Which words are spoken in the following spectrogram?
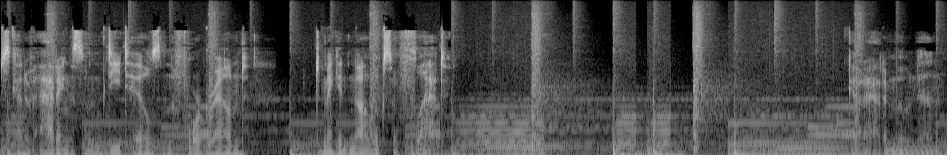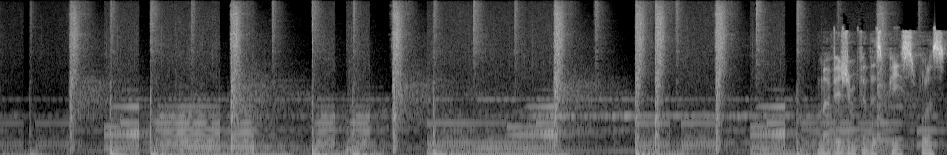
Just kind of adding some details in the foreground to make it not look so flat. Vision for this piece was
